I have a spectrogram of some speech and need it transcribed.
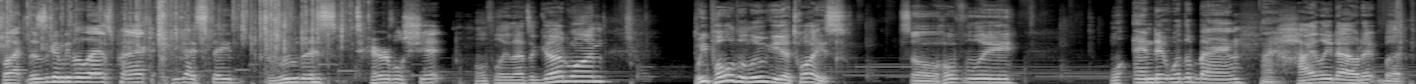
But this is going to be the last pack. If you guys stayed through this terrible shit, hopefully that's a good one. We pulled a Lugia twice. So hopefully we'll end it with a bang. I highly doubt it, but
